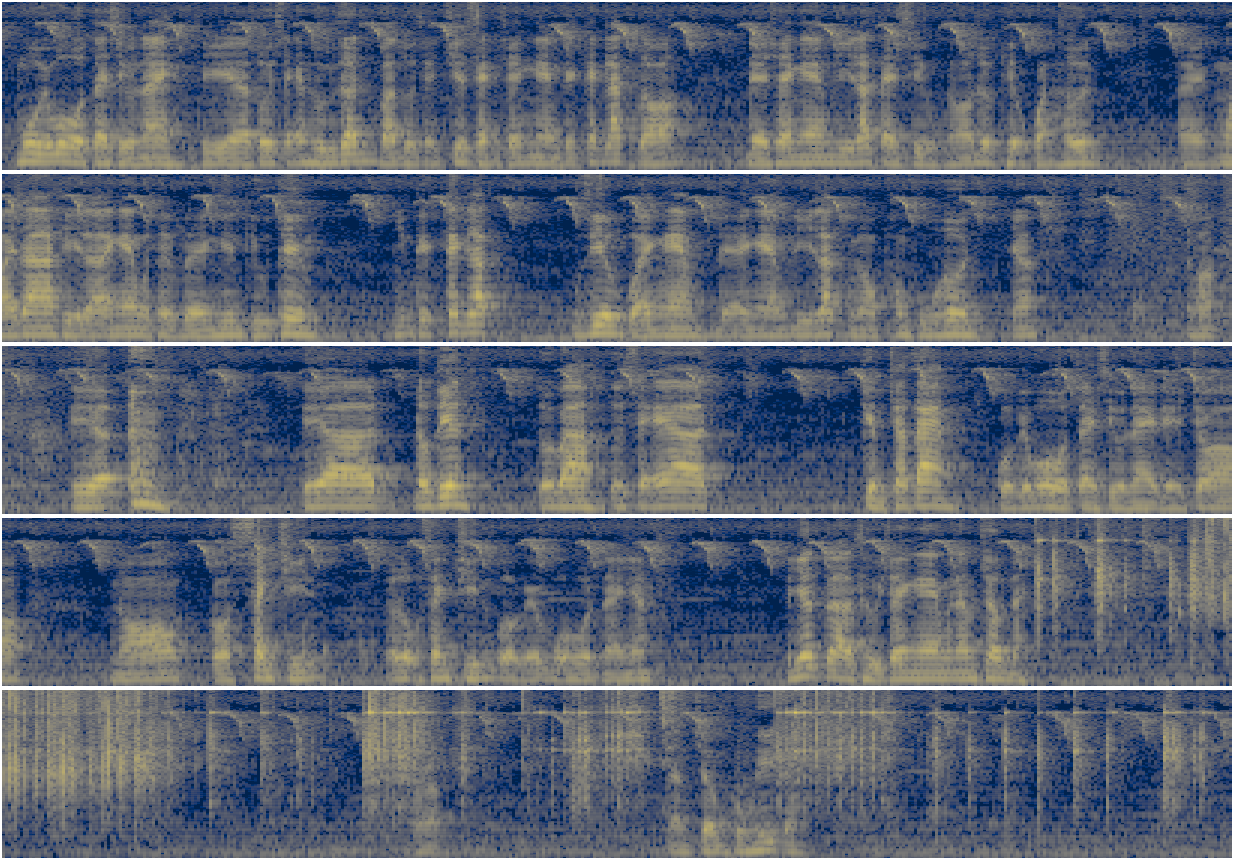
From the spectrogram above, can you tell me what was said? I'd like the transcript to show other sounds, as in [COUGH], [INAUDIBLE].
mua cái bộ hột tài xỉu này thì à, tôi sẽ hướng dẫn và tôi sẽ chia sẻ cho anh em cái cách lắc đó để cho anh em đi lắc tài xỉu nó được hiệu quả hơn. Đấy, ngoài ra thì là anh em có thể về nghiên cứu thêm những cái cách lắc riêng của anh em để anh em đi lắc nó phong phú hơn nhé đó. Thì à, [CLEARS THROAT] thì à, đầu tiên tôi vào, tôi sẽ à, kiểm tra tang của cái bộ hột tài xỉu này để cho nó có xanh chín độ xanh chín của cái bộ hột này nhá thứ nhất là thử cho anh em cái nam châm này Đó. nam châm không hít này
